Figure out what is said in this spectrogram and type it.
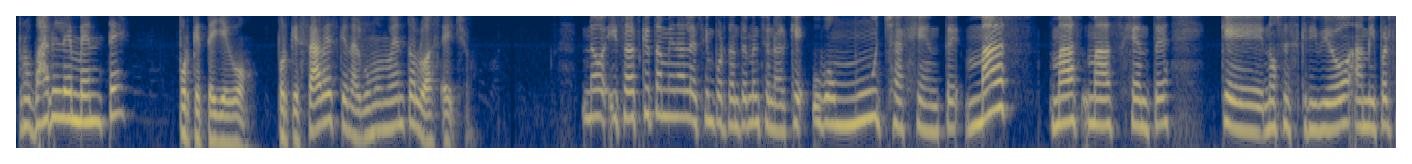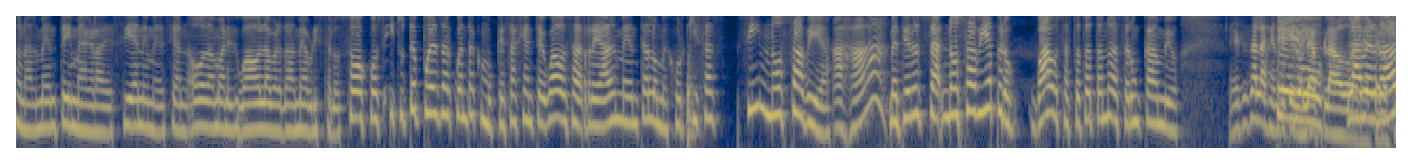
probablemente porque te llegó, porque sabes que en algún momento lo has hecho. No, y sabes que también es importante mencionar que hubo mucha gente, más, más, más gente que nos escribió a mí personalmente y me agradecían y me decían, oh, Damaris, wow, la verdad me abriste los ojos. Y tú te puedes dar cuenta como que esa gente, wow, o sea, realmente a lo mejor quizás sí, no sabía. Ajá. ¿Me entiendes? O sea, no sabía, pero wow, o sea, está tratando de hacer un cambio. Esa es a la gente que yo le aplaudo. La verdad,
